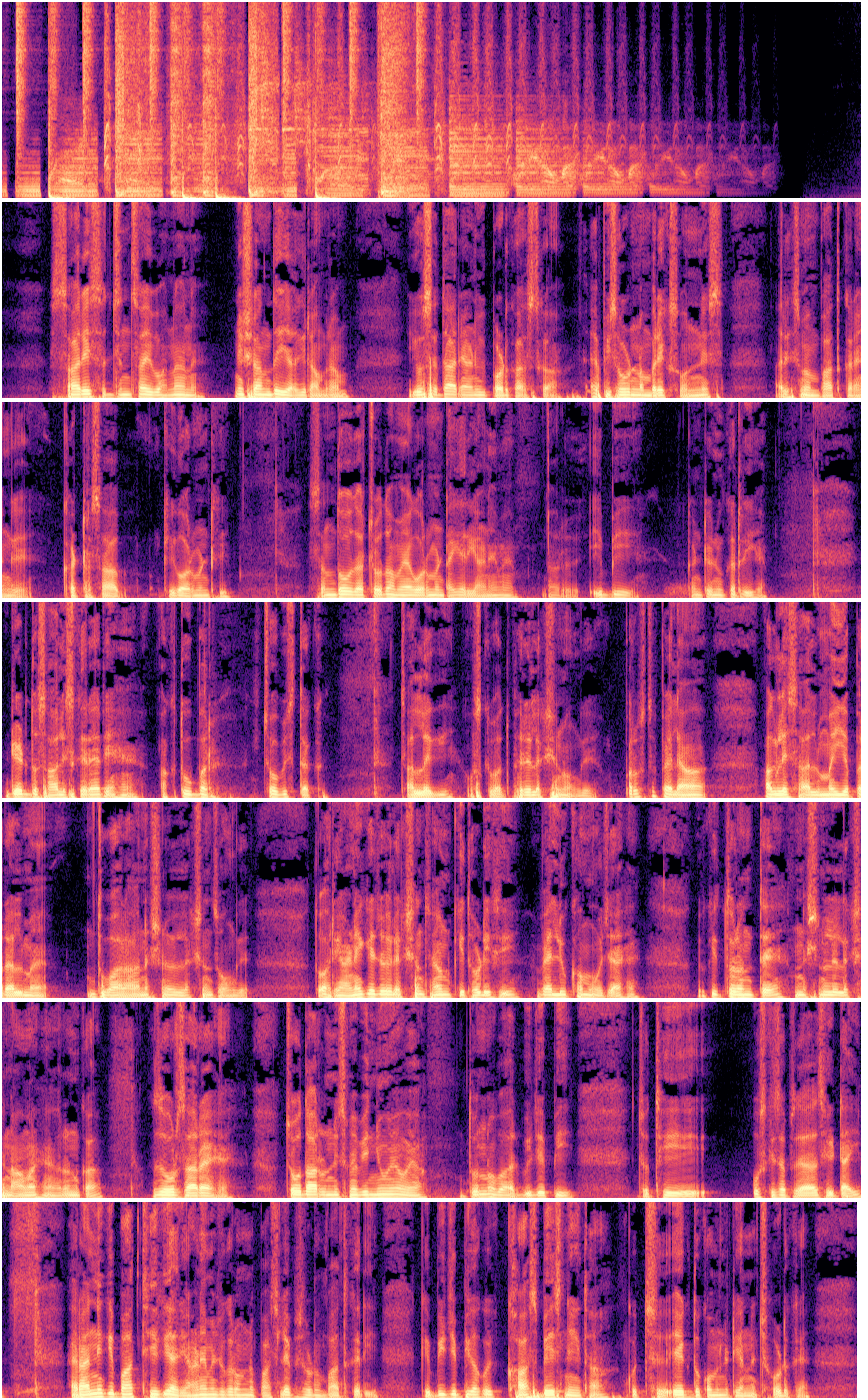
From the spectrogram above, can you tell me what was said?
सारे सज्जन साहिबाना ने निशानदेही आगी, राम राम। यो सदा हरियाणवी पॉडकास्ट का एपिसोड नंबर एक सौ उन्नीस। और इसमें हम बात करेंगे खट्टर साहब की गवर्नमेंट की। सन 2014 में गवर्नमेंट आई हरियाणा में, और ये भी कंटिन्यू कर रही है। डेढ़ दो साल इसके रह रहे हैं, अक्टूबर 24 तक। चलेगी, उसके बाद फिर इलेक्शन होंगे। पर उससे पहले हाँ अगले साल मई, अप्रैल में दोबारा नेशनल इलेक्शंस होंगे। तो हरियाणा के जो इलेक्शन हैं, उनकी थोड़ी सी वैल्यू कम हो जाए है, क्योंकि तुरंत नेशनल इलेक्शन आवा है और उनका ज़ोर सारा है। चौदह और उन्नीस में भी न्यू होया दोनों बार बीजेपी जो थी, उसकी सबसे ज़्यादा सीट आई। हैरानी की बात थी कि हरियाणा में जो अगर हमने पिछले एपिसोड में बात करी कि बीजेपी का कोई खास बेस नहीं था। कुछ एक दो कम्युनिटियों ने छोड़ के।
